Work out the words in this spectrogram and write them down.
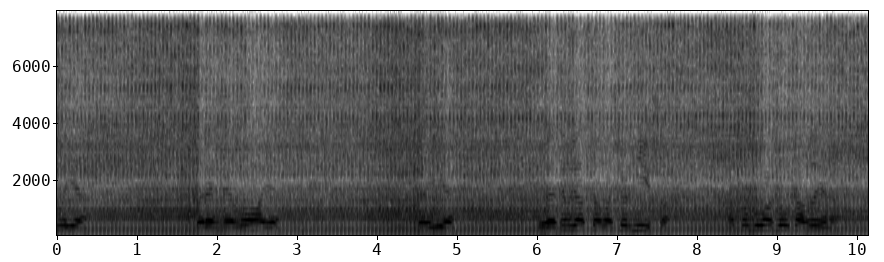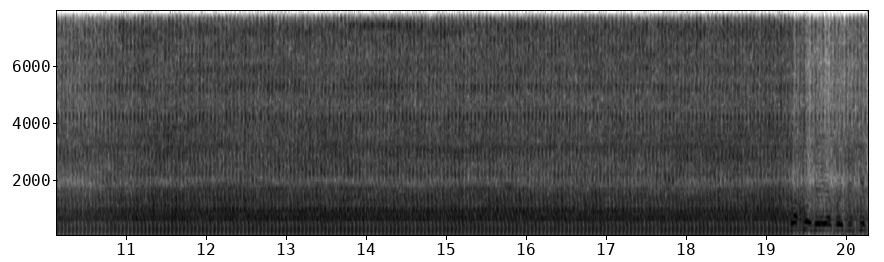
своє, перегниває. Це є. Вже земля стала чорніша, а то була жовта глина. Заходив якось у тік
